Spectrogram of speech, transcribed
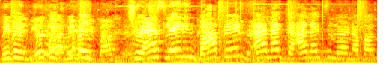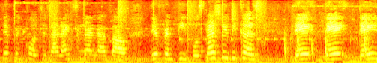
we've been looking, we've been translating, bopping. I like that. I like to learn about different cultures. I like to learn about different people, especially because they they they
